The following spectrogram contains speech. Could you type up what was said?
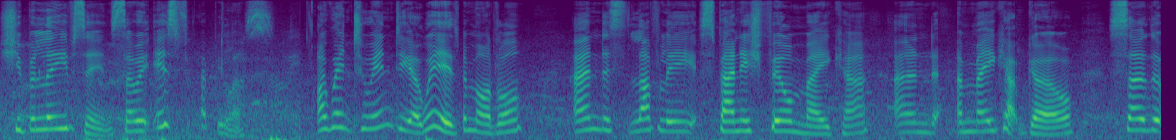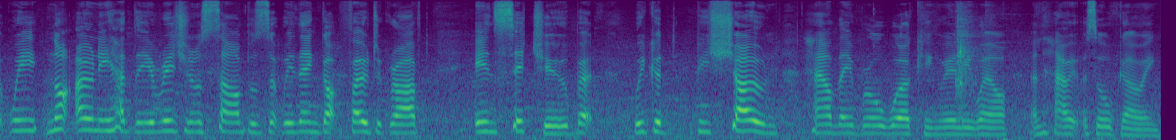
she believes in. So it is fabulous. I went to India with a model and this lovely Spanish filmmaker and a makeup girl so that we not only had the original samples that we then got photographed in situ, but we could be shown how they were all working really well and how it was all going.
